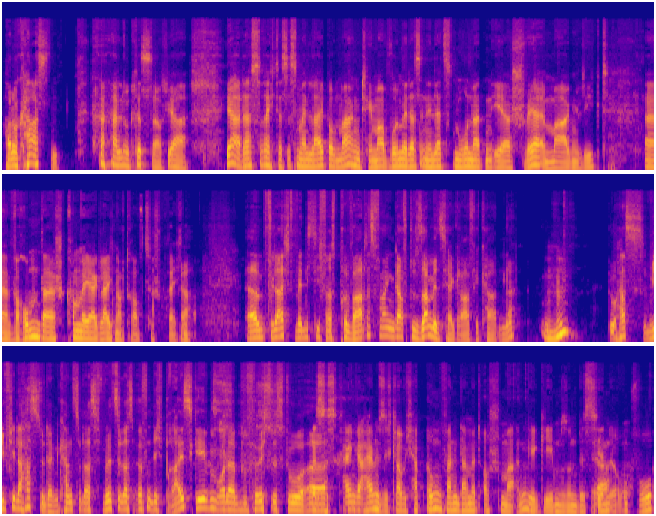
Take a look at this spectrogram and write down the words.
Hallo Carsten. Hallo Christoph, ja. Ja, da hast du recht, das ist mein Leib- und Magenthema, obwohl mir das in den letzten Monaten eher schwer im Magen liegt. Äh, warum, da kommen wir ja gleich noch drauf zu sprechen. Ja. Ähm, vielleicht, wenn ich dich was Privates fragen darf, du sammelst ja Grafikkarten, ne? Mhm. Du hast, wie viele hast du denn? Kannst du das, willst du das öffentlich preisgeben oder befürchtest du? Äh es ist kein Geheimnis. Ich glaube, ich habe irgendwann damit auch schon mal angegeben, so ein bisschen ja. irgendwo.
